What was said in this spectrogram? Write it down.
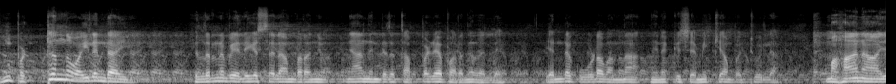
അങ്ങ് പെട്ടെന്ന് വൈലന്റായി ഹിദർ നബി അലൈഹിസ്സലാം പറഞ്ഞു ഞാൻ നിന്റെ അടുത്ത് അപ്പോഴേ പറഞ്ഞതല്ലേ? എന്റെ കൂടെ വന്നാൽ നിനക്ക് ക്ഷമിക്കാൻ പറ്റൂല. മഹാനായ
